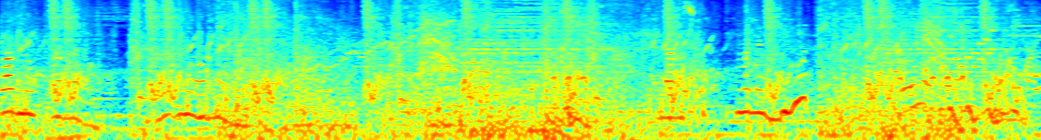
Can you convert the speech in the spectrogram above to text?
Главну проблему. Главну проблему. Зараз мене вб'ють, але я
